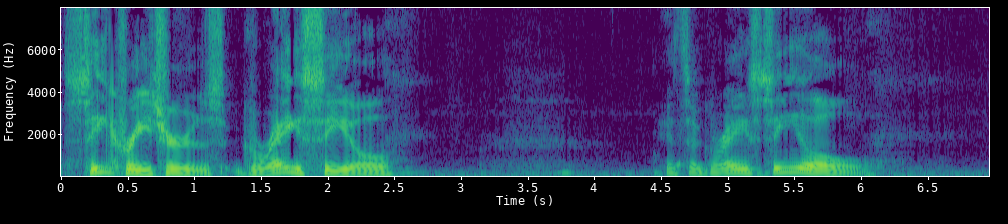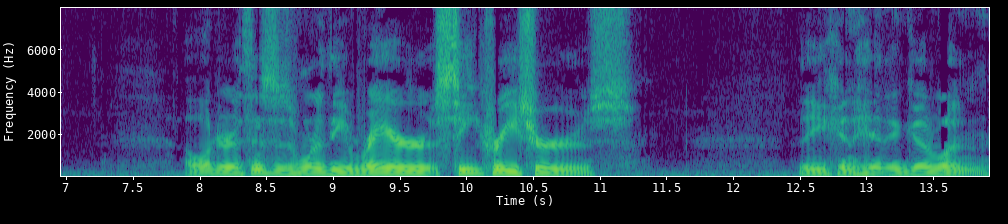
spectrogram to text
Sea creatures, gray seal. It's a gray seal. I wonder if this is one of the rare sea creatures that you can hit in Goodwin.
